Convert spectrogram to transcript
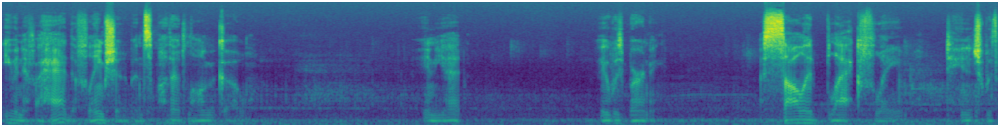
even if I had, the flame should have been smothered long ago. And yet, it was burning. A solid black flame, tinged with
